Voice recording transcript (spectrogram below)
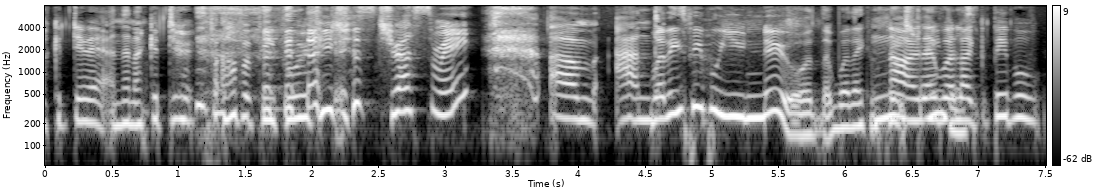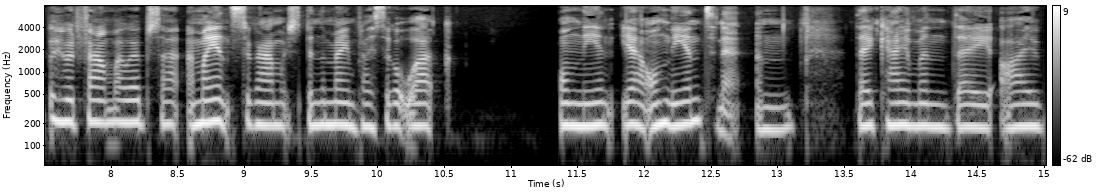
I could do it, and then I could do it for other people if you just trust me. Um, and were these people you knew or were they complete no, they were like people who had found my website and my Instagram, which has been the main place I got work on the yeah on the internet, and they came and they I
